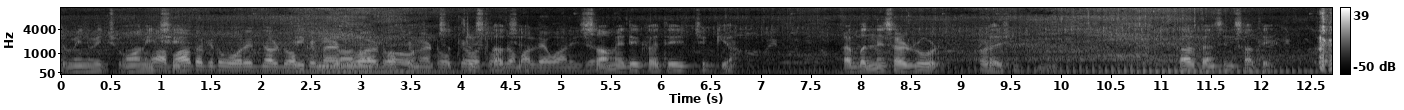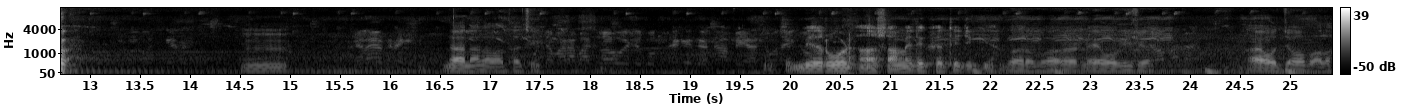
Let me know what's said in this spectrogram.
જમીન વેચવાની છે. તો કીધું ઓરિજિનલ ડોક્યુમેન્ટ હોય ડોક્યુમેન્ટ ઓકે હોય તો જ લાખ છે. અમારે લેવાની છે. સામે દેખાય તે જગ્યા. આ બંને સાઈડ રોડ પડે છે. કાર ફેન્સિંગ સાથે હમ. ના ના ના વાત સાચી બે રોડ આ સામે દેખાતી જગ્યા બરોબર એટલે એવો વિષય હા એવો જ જવાબ આલો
